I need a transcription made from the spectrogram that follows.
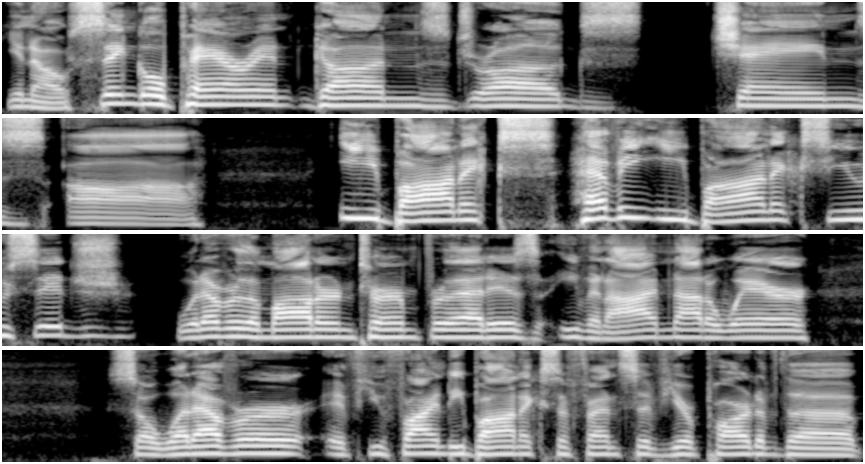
You know single parent guns drugs chains uh ebonics heavy ebonics usage whatever the modern term for that is. Even I'm not aware. So, whatever, if you find Ebonics offensive, you're part of the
